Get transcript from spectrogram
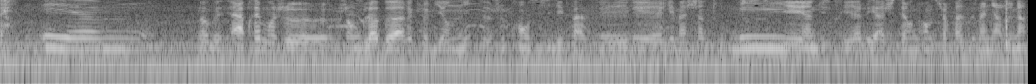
Et euh, Non, mais après, moi, je, j'englobe avec le Beyond Meat, je prends aussi les pavés, les, les machins, tout, ce qui est industriel et acheté en grande surface de manière générale.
